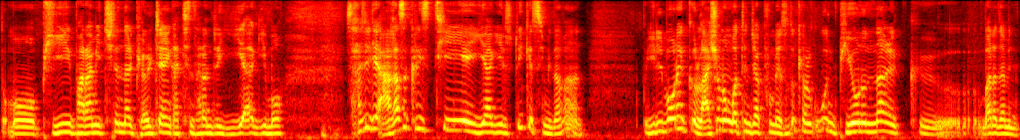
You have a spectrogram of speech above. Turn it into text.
또 뭐 비 바람이 치는 날 별장에 갇힌 사람들의 이야기 뭐 사실 이제 아가사 크리스티의 이야기일 수도 있겠습니다만 뭐 일본의 그 라쇼몬 같은 작품에서도 결국은 비 오는 날 그 말하자면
